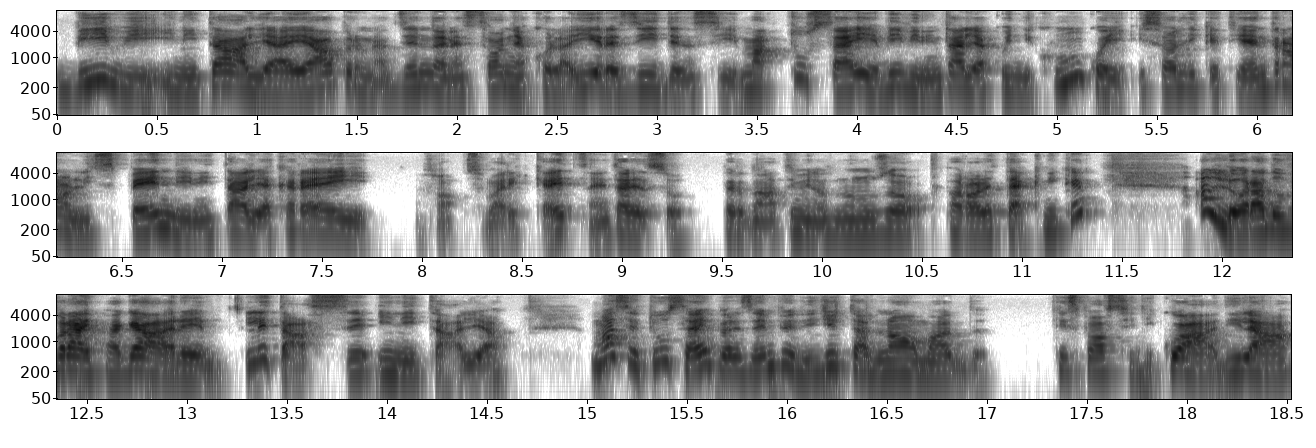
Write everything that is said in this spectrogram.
vivi in Italia e apri un'azienda in Estonia con la e-residency, ma tu sei e vivi in Italia, quindi comunque i soldi che ti entrano li spendi in Italia, crei insomma ricchezza in Italia, adesso perdonatemi non, uso parole tecniche, allora dovrai pagare le tasse in Italia. Ma se tu sei per esempio digital nomad, ti sposti di qua, di là,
